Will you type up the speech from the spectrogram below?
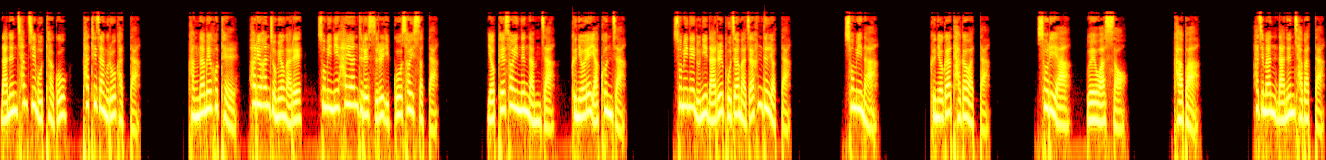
나는 참지 못하고 파티장으로 갔다. 강남의 호텔, 화려한 조명 아래 소민이 하얀 드레스를 입고 서 있었다. 옆에 서 있는 남자, 그녀의 약혼자. 소민의 눈이 나를 보자마자 흔들렸다. 소민아. 그녀가 다가왔다. 소리야, 왜 왔어? 가봐. 하지만 나는 잡았다.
